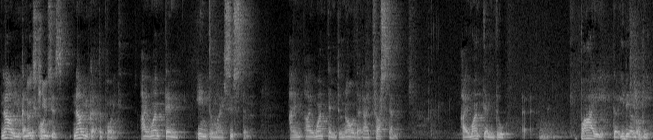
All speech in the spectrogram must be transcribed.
Now you got no the excuses. Point. Now you got the point. I want them into my system. I, I want them to know that I trust them. I want them to uh, buy the ideology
